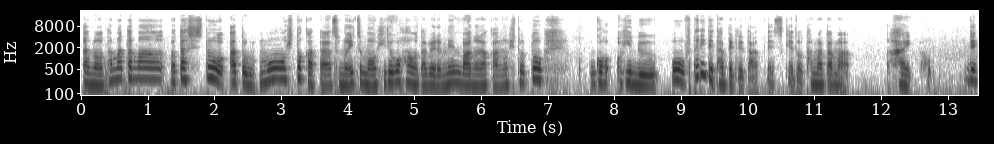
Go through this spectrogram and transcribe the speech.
あのたまたま私とあともう一方そのいつもお昼ご飯を食べるメンバーの中の人とごお昼を2人で食べてたんですけどたまたまはいで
